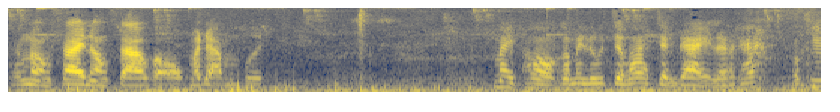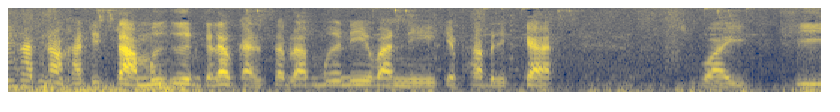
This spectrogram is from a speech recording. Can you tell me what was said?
ทั้งน้องชายน้องสาวก็ออกมาดำเบิด ไม่พอก็ไม่รู้จะว่าจังใดแล้วนะคะ โอเคครับพี่น้องคะติดตามมืออื่นกันแล้วกันสำหรับมือนี้วันนี้เก็บภาพบรรยากาศไว้ที่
